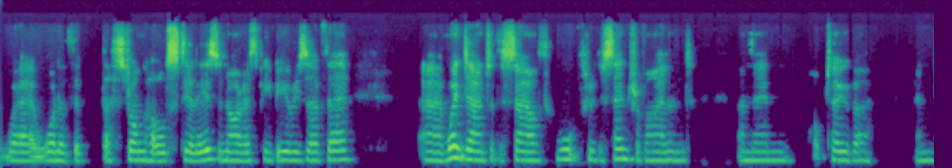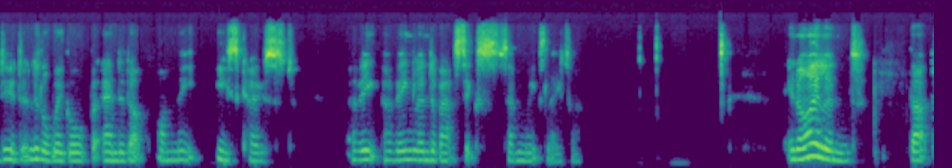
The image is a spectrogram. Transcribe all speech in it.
where one of the, the strongholds still is, an RSPB reserve there. Uh, went down to the south, walked through the centre of Ireland, and then hopped over and did a little wiggle, but ended up on the east coast of, of England about six, seven weeks later. In Ireland, that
